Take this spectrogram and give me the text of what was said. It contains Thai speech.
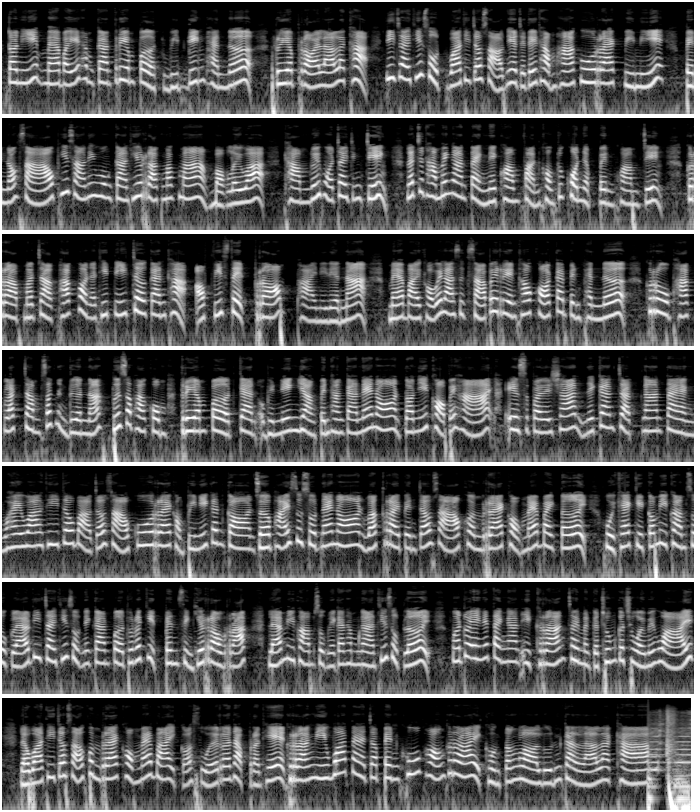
ตอนนี้แม่ใบได้ทำการเตรียมเปิดวิดดิ้งแพนเนอร์เรียบร้อยแล้วล่ะค่ะ ดีใจที่สุดว่าที่เจ้าสาวเนี่ยจะได้ทำห้าคู่แรกปีนี้ เป็นน้องสาวพี่สาวในวงการที่รักมาก ๆ บอกเลยว่าทำด้วยหัวใจจริง ๆ และจะทำให้งานแต่งในความฝันของทุกคนเนี่ยเป็นความจริง กลับมาจากพักผ่อนอาทิตย์นี้เจอกันค่ะออฟฟิศเสร็จพร้อมภายในเดือนหน้า แม่ใบขอเวลาศึกษาไปเรียนเข้าคอร์สการเป็นแพนเนอร์ ครูพักรักจำสักหนึ่งเดือนนะพฤษภาคม เตรียมเปิดแกนโอเพนนิ่งอย่างเป็นทางการแน่นอน ตอนนี้ขอไปหาอินสปิเรชันในการจัดงานแต่งให้ว่าที่เจ้าบ่าวเจ้าสาวคู่แรกของปีนี้กันก่อนเซอร์ไพรส์สุดๆแน่นอน ว่าใครเป็นเจ้าสาวคนแรกของแม่ใบเตย หุยแค่คิดก็มีความสุขแล้วดีใจที่สุดในการเปิดธุรกิจเป็นสิ่งที่เรารัก และมีความสุขในการทำงานที่สุดเลย เหมือนตัวเองได้แต่งงานอีกครั้งใจมันกระชุ่มกระชวยไม่ไหวและว่าที่เจ้าสาวคนแรกของแม่ใบก็สวยระดับประเทศ ครั้งนี้ว่าแต่จะเป็นคู่ของใคร คงต้องรอลุ้นกันแล้วล่ะค่ะ Thank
